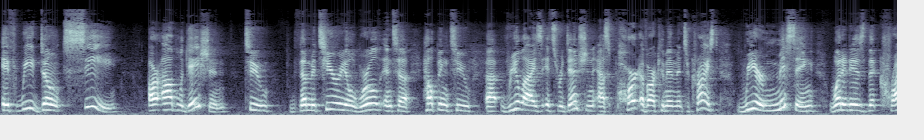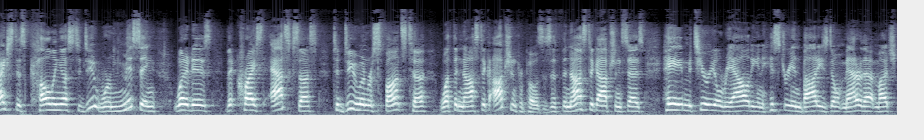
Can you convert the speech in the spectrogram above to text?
if we don't see our obligation to the material world into helping to uh, realize its redemption as part of our commitment to Christ, we are missing what it is that Christ is calling us to do. We're missing what it is that Christ asks us to do in response to what the Gnostic option proposes. If the Gnostic option says, hey, material reality and history and bodies don't matter that much,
